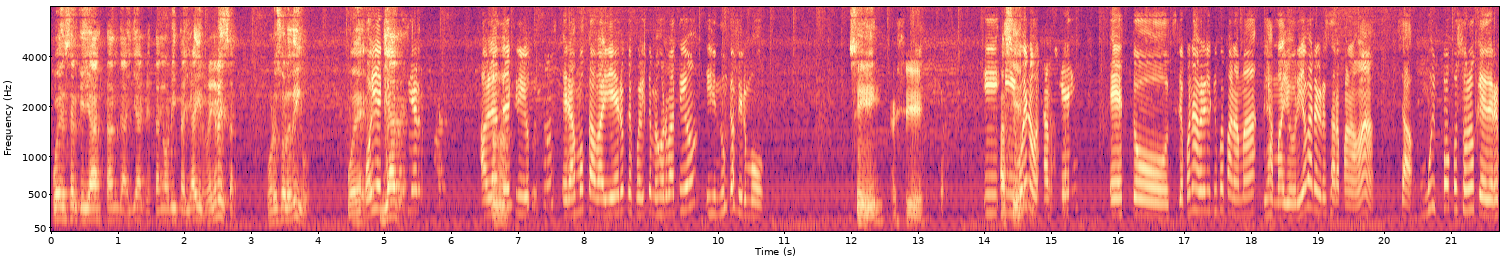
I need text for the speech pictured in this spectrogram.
puede ser que ya están de allá, que están ahorita allá y regresan. Por eso le digo. Oye, ya... cierto. Hablando de criollos, Erasmo Caballero, que fue el que mejor batió y nunca firmó. Sí. Así Y, y bueno, también, esto, si te pones a ver el equipo de Panamá, la mayoría va a regresar a Panamá. O sea, muy pocos son los que,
